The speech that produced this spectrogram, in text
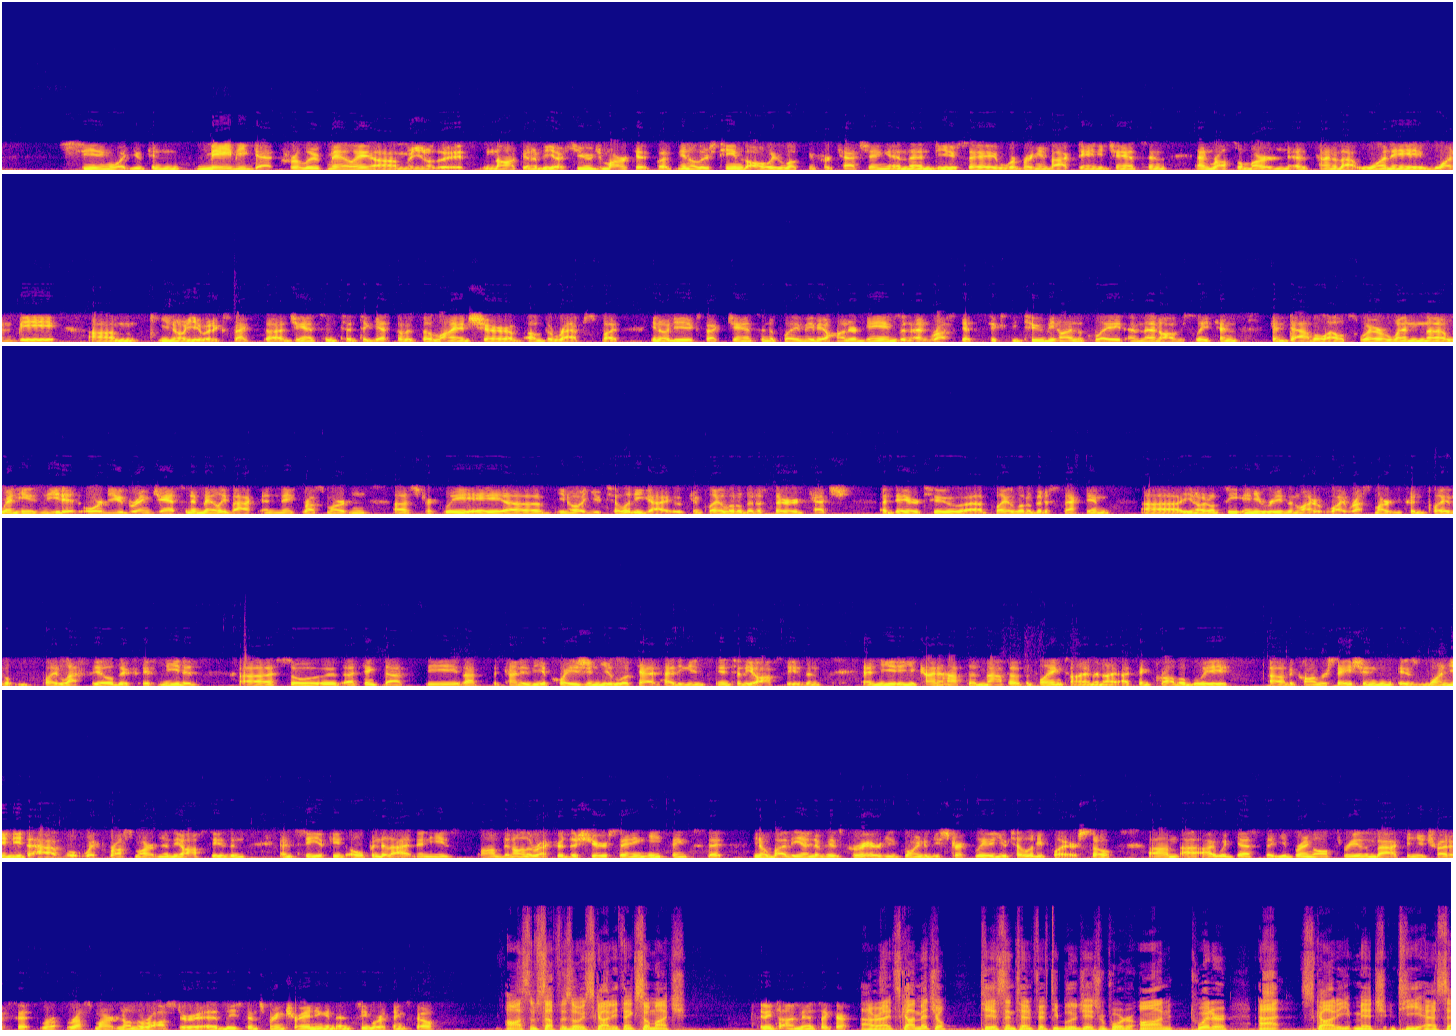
seeing what you can maybe get for Luke Maile? Um, you know, it's not going to be a huge market, but, you know, there's teams always looking for catching. And then do you say we're bringing back Danny Jansen and Russell Martin as kind of that 1A, 1B? Um, you know, you would expect uh, Jansen to, to get the, the lion's share of, of the reps, but you know, do you expect Jansen to play maybe 100 games and, and Russ gets 62 behind the plate and then obviously can can dabble elsewhere when uh, when he's needed, or do you bring Jansen and Maile back and make Russ Martin uh, strictly a uh, you know a utility guy who can play a little bit of third, catch a day or two, uh, play a little bit of second? Uh, you know, I don't see any reason why why Russ Martin couldn't play play left field if if needed. Uh, so I think that's the that's the kind of the equation you look at heading in, into the off season, and you, you kind of have to map out the playing time. And I, I think probably uh, the conversation is one you need to have with Russ Martin in the off season and see if he's open to that. And he's um, been on the record this year saying he thinks that you know by the end of his career he's going to be strictly a utility player. So um, I, I would guess that you bring all three of them back and you try to fit R- Russ Martin on the roster at least in spring training and, and see where things go. Awesome stuff as always, Scotty. Thanks so much. Anytime, man. Take care. All right, Scott Mitchell, TSN 1050 Blue Jays reporter on Twitter at Scotty Mitch TSN.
